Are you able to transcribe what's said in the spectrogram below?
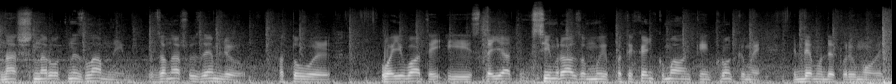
Наш народ незламний. За нашу землю готовий воювати і стояти. Всім разом ми потихеньку, маленькими кроками йдемо до перемоги. –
